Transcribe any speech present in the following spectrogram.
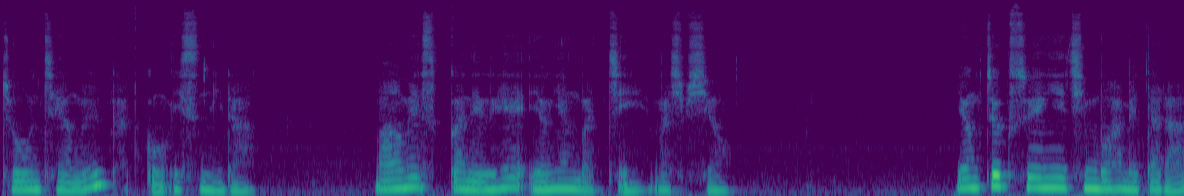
좋은 체험을 갖고 있습니다. 마음의 습관에 의해 영향받지 마십시오. 영적 수행이 진보함에 따라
